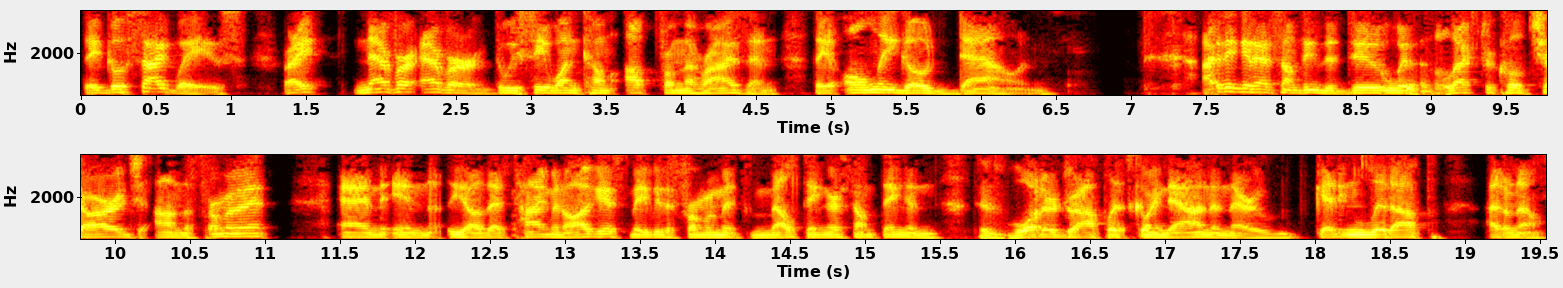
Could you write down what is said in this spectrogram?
they go sideways, right? Never ever do we see one come up from the horizon. They only go down. I think it has something to do with an electrical charge on the firmament. And in, you know, that time in August, maybe the firmament's melting or something and there's water droplets going down and they're getting lit up. I don't know.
